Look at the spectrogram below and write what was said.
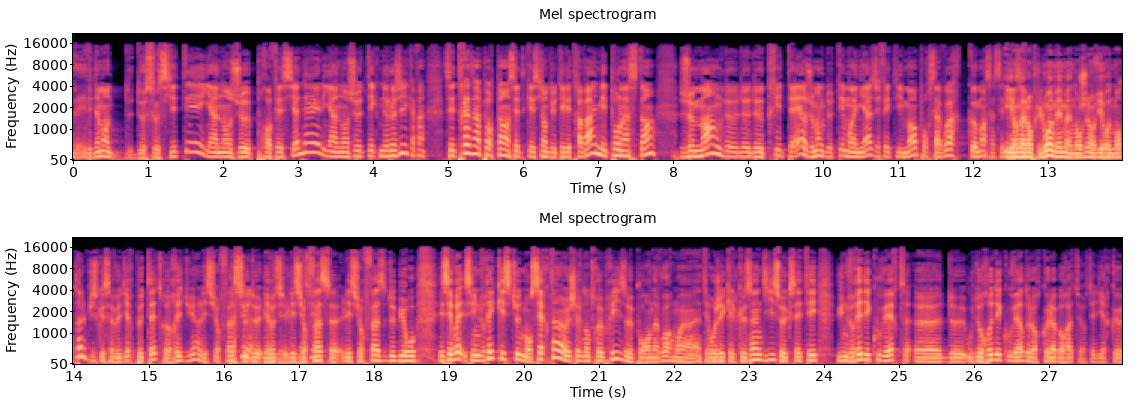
évidemment de, de, société, il y a un enjeu professionnel, il y a un enjeu technologique. Enfin, c'est très important cette question du télétravail, mais pour l'instant, je manque de, de, de, critères, je manque de témoignages effectivement pour savoir comment ça s'est passé. Et en allant plus loin, même un enjeu environnemental, puisque ça veut dire peut-être réduire les surfaces de les, les surfaces les surfaces de bureaux. Et c'est vrai, c'est une vraie questionnement. Certains euh, chefs d'entreprise, pour en avoir moi interrogé quelques-uns, disent que ça a été une vraie découverte euh, de ou de redécouverte de leurs collaborateurs, c'est-à-dire que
